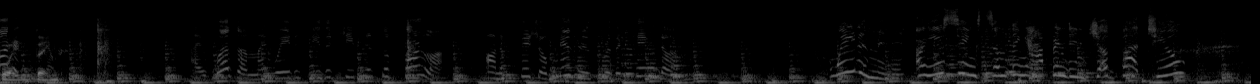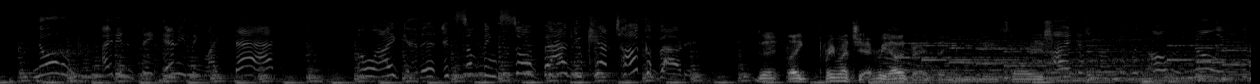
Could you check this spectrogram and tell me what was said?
void thing. I was on my way to see the chiefess of on official business for the kingdom. Wait a minute. Are you saying something happened in Jugpot too? No, I didn't say anything like that. Oh, I get it. It's something so bad you can't talk about it. The, like pretty much every other bad thing in these stories. I just thought that with all her knowledge, the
